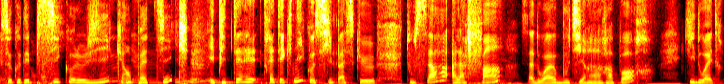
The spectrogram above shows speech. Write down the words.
ce côté psychologique, empathique. Et puis très, très technique aussi parce que tout ça, à la fin, ça doit aboutir à un rapport qui doit être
